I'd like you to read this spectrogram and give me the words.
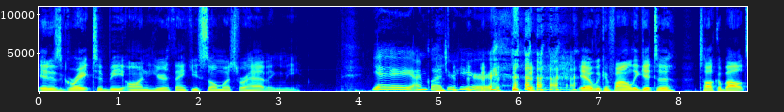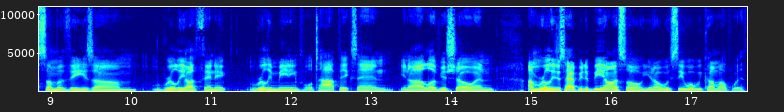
It is great to be on here. Thank you so much for having me. Yay, I'm glad you're here. yeah, we can finally get to talk about some of these um, really authentic, really meaningful topics. And, you know, I love your show and I'm really just happy to be on. So you know, we'll see what we come up with.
